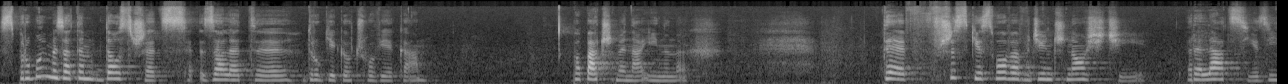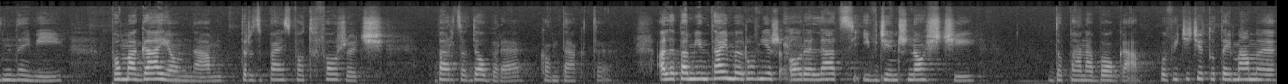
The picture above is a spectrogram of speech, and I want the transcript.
Spróbujmy zatem dostrzec zalety drugiego człowieka. Popatrzmy na innych. Te wszystkie słowa wdzięczności, relacje z innymi pomagają nam, drodzy Państwo, tworzyć bardzo dobre kontakty. Ale pamiętajmy również o relacji i wdzięczności do Pana Boga, bo widzicie, tutaj mamy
